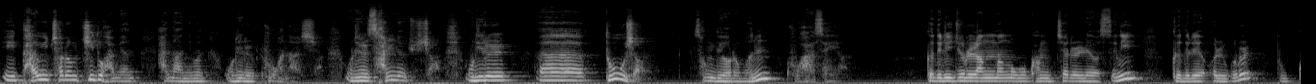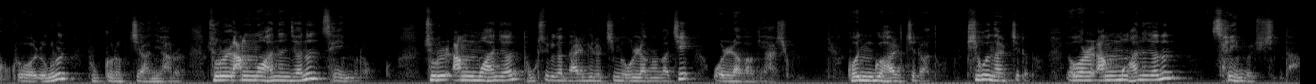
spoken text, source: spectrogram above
이 다윗처럼 기도하면 하나님은 우리를 구원하셔. 우리를 살려주셔. 우리를 어, 도우셔. 성도 여러분 구하세요. 그들이 주를 낭망하고 광채를 내었으니 그들의 얼굴을 그 얼굴은 부끄럽지 아니하라. 주를 악모하는 자는 새 힘을 얻고 주를 악모하는 자는 독수리가 날개를 치며 올라간 같이 올라가게 하시고 권고할지라도 피곤할지라도 여호와를 악몽하는 자는 새 힘을 주신다.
